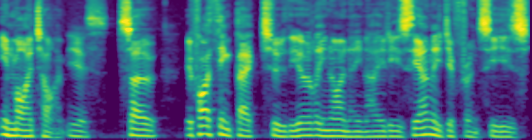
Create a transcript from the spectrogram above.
in my time. Yes. So if I think back to the early 1980s, the only difference is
